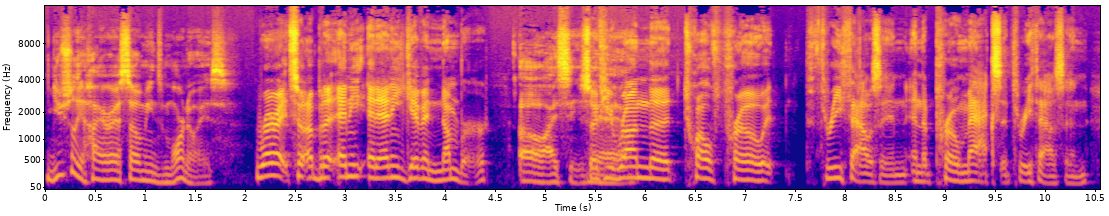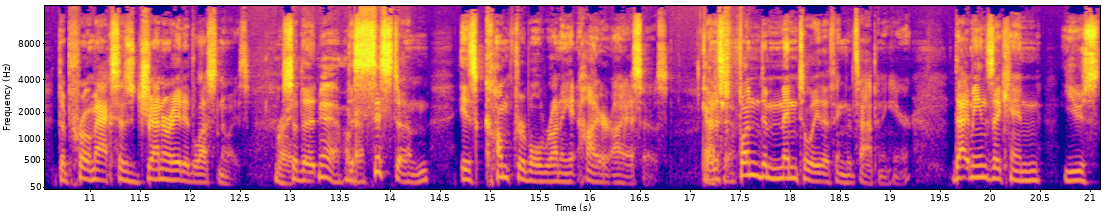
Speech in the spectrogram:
Usually higher ISO means more noise. Right, right. So, uh, but at any at any given number, Oh, I see. so if you run the 12 Pro at 3000 and the Pro Max at 3000, the Pro Max has generated less noise. Right. So the Yeah, okay. the system is comfortable running at higher ISOs. That is fundamentally the thing that's happening here. That means they can use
